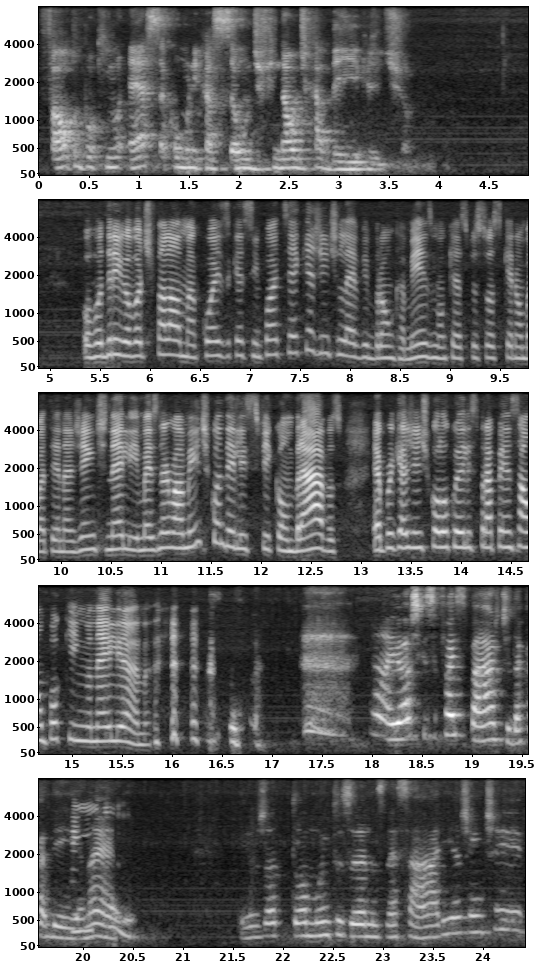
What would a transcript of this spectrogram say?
Falta um pouquinho essa comunicação de final de cadeia que a gente chama. Ô, Rodrigo, eu vou te falar uma coisa que assim, pode ser que a gente leve bronca mesmo, que as pessoas queiram bater na gente, né, Li? Mas normalmente quando eles ficam bravos é porque a gente colocou eles para pensar um pouquinho, né, Eliana? ah, eu acho que isso faz parte da cadeia, né? Sim. né? Eu já estou há muitos anos nessa área e a gente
